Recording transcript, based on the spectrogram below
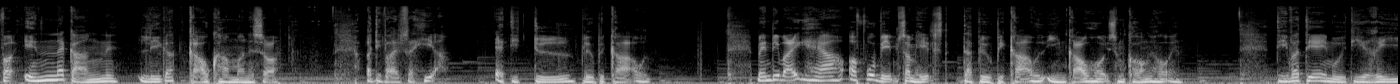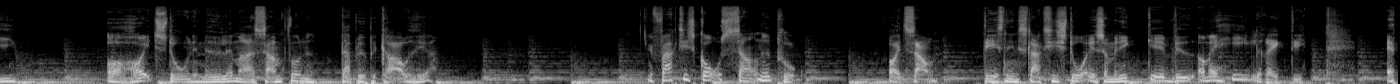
For enden af gangene ligger gravkammerne så. Og det var altså her, at de døde blev begravet. Men det var ikke herre og fru hvem som helst, der blev begravet i en gravhøj som kongehøjen. Det var derimod de rige og højtstående medlemmer af samfundet, der blev begravet her. Faktisk går savnet på. Og et savn, det er sådan en slags historie, som man ikke øh, ved om er helt rigtig. At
